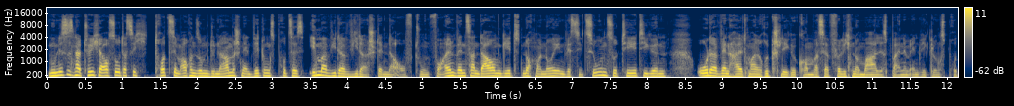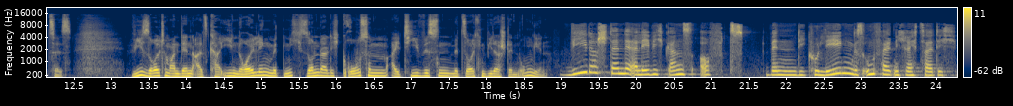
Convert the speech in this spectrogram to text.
Nun ist es natürlich auch so, dass sich trotzdem auch in so einem dynamischen Entwicklungsprozess immer wieder Widerstände auftun. Vor allem, wenn es dann darum geht, nochmal neue Investitionen zu tätigen oder wenn halt mal Rückschläge kommen, was ja völlig normal ist bei einem Entwicklungsprozess. Wie sollte man denn als KI-Neuling mit nicht sonderlich großem IT-Wissen mit solchen Widerständen umgehen? Widerstände erlebe ich ganz oft, wenn die Kollegen das Umfeld nicht rechtzeitig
